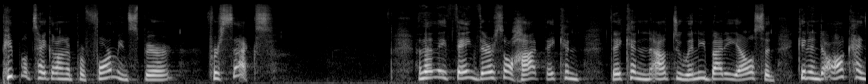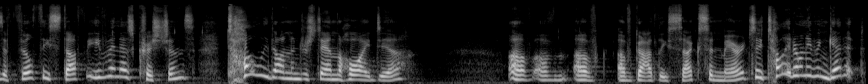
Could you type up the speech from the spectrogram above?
People take on a performing spirit for sex. And then they think they're so hot they can they can outdo anybody else and get into all kinds of filthy stuff even as christians. Totally don't understand the whole idea of, of, of, of godly sex and marriage they totally don't even get it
